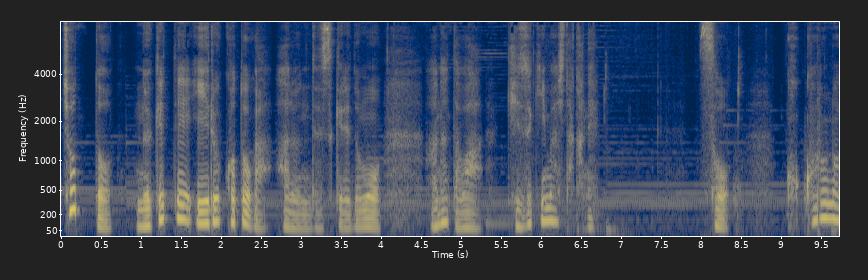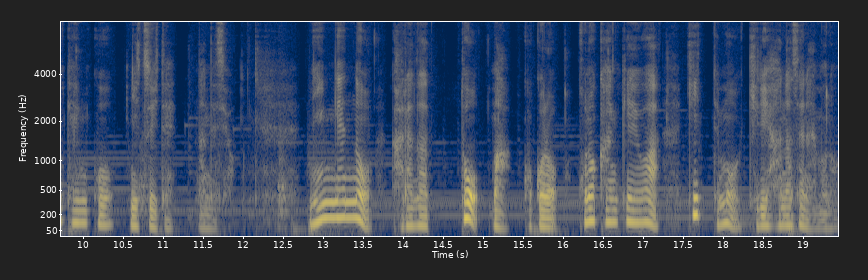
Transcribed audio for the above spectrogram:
ちょっと抜けていることがあるんですけれども、あなたは気づきましたかね？そう。心の健康についてなんですよ。人間の体と、まあ、心、この関係は切っても切り離せないもの。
